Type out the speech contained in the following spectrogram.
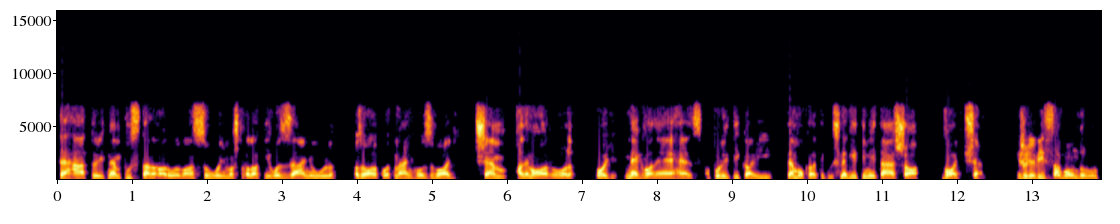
Tehát itt nem pusztán arról van szó, hogy most valaki hozzányúl az alkotmányhoz vagy sem, hanem arról, hogy megvan -e ehhez a politikai demokratikus legitimitása, vagy sem. És hogyha visszagondolunk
